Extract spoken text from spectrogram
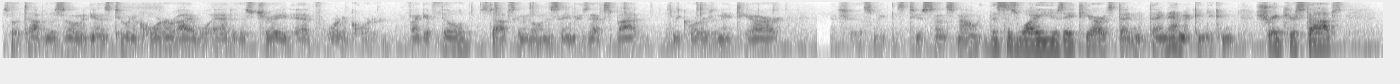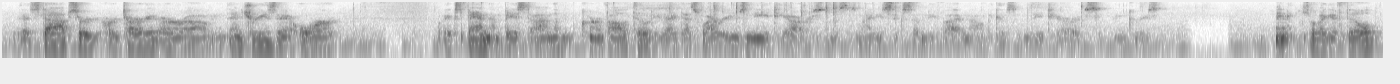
So the top of the zone again is two and a quarter. I will add to this trade, at four and a quarter. If I get filled, stop's gonna go in the same exact spot, three quarters in ATR. Actually, let's make this two cents now. This is why you use ATR. It's dy- dynamic, and you can shrink your stops, stops or, or target or um, entries, or expand them based on the current volatility. Right. That's why we're using the ATR. So this is 96.75 now because the ATR is increased. so if I get filled,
